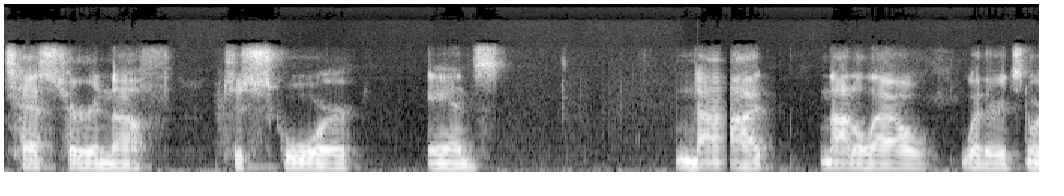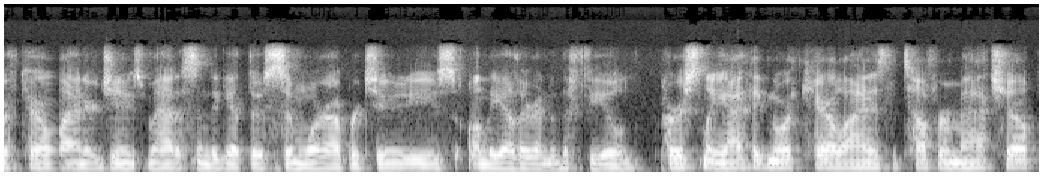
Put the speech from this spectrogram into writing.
test her enough to score and not not allow whether it's North Carolina or James Madison to get those similar opportunities on the other end of the field. Personally, I think North Carolina is the tougher matchup,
